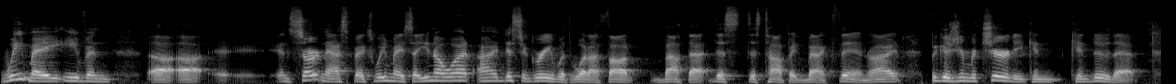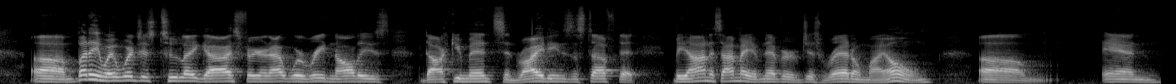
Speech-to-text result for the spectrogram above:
we may even, uh, uh, in certain aspects, we may say, you know what, I disagree with what I thought about that this this topic back then, right? Because your maturity can can do that. Um, but anyway, we're just two lay guys figuring out. We're reading all these documents and writings and stuff that, be honest, I may have never just read on my own. Um, and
